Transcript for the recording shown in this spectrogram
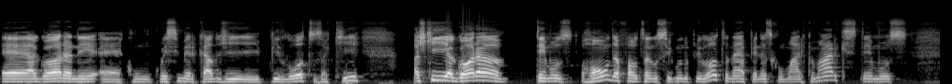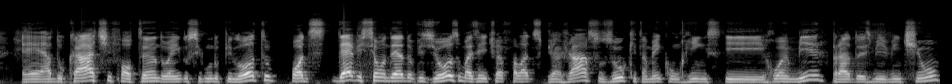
é, agora né, é, com, com esse mercado de pilotos aqui. Acho que agora temos Honda faltando o segundo piloto, né? Apenas com o Marco Marques. Temos é, a Ducati faltando ainda o segundo piloto. Pode, deve ser uma ideia do Visioso, mas a gente vai falar disso já já. Suzuki também com Rins e Juan Mir para 2021.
